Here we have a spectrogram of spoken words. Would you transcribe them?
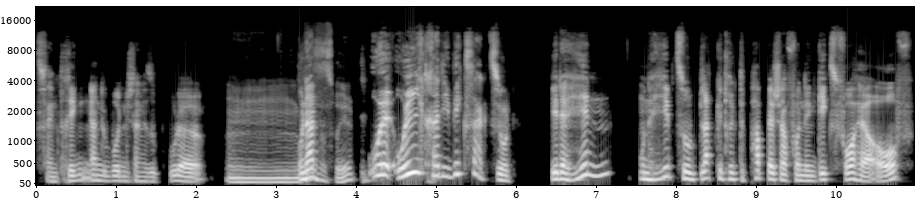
sein Trinken angeboten, ich dachte mir so, Bruder, Mhm. Und dann- das ist weird. ul- ultra die Wichseraktion. Geht er hin und hebt so blattgedrückte Pappbecher von den Gigs vorher auf,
